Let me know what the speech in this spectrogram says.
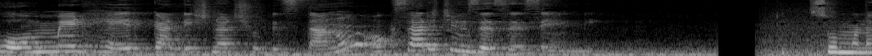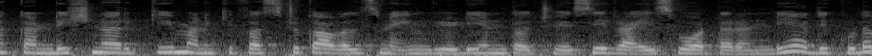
హోమ్ మేడ్ హెయిర్ కండిషనర్ చూపిస్తాను. ఒకసారి చూసేసేసేయండి. సో మన కండిషనర్కి మనకి ఫస్ట్ కావాల్సిన ఇంగ్రీడియంట్ వచ్చేసి రైస్ వాటర్ అండి. అది కూడా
